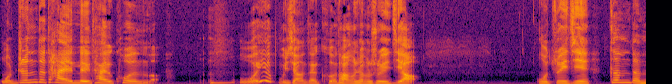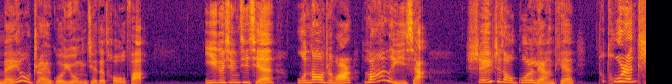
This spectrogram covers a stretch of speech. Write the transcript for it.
我真的太累太困了，我也不想在课堂上睡觉。我最近根本没有拽过永介的头发。一个星期前，我闹着玩拉了一下，谁知道过了两天。他突然剃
